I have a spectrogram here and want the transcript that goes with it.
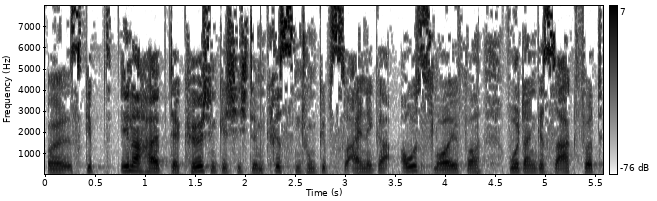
es gibt innerhalb der Kirchengeschichte im Christentum gibt es so einige Ausläufer, wo dann gesagt wird,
